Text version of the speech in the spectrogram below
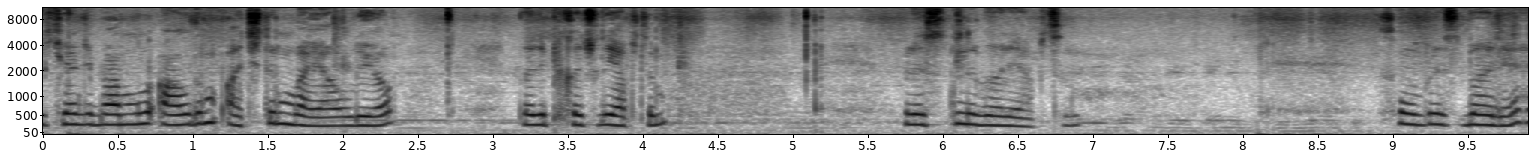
İlk önce ben bunu aldım açtım bayağı oluyor. Böyle Pikachu'lu yaptım. Burasını da böyle yaptım. Sonra burası böyle.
